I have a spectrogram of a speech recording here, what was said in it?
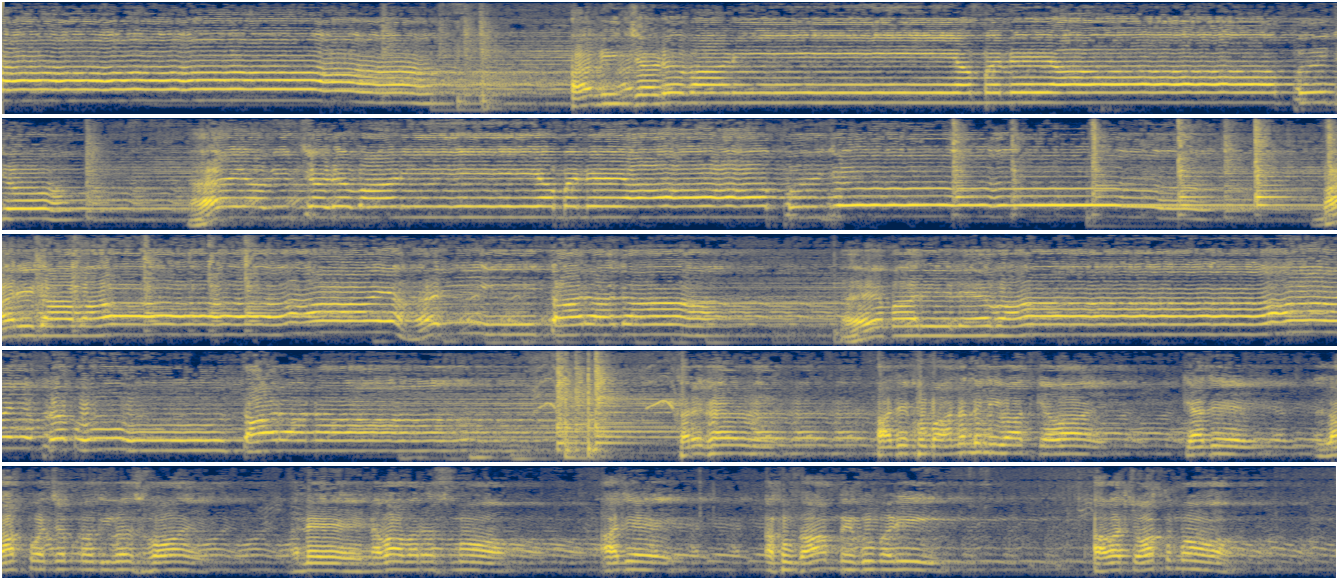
અવિચળ વાણી અમને આપજો. હે અવિચળ અમને આપજો મારે ગાવાય હરી તારા ગા હે મારે લેવાય પ્રભુ તારા ના ખરેખર આજે ખૂબ આનંદની વાત કહેવાય કે આજે લાભ પંચમનો દિવસ હોય અને નવા વર્ષમાં આજે આખું ગામ ભેગું મળી આવા ચોકમાં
